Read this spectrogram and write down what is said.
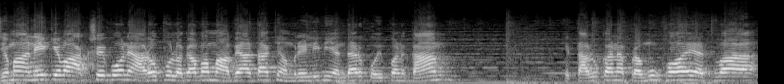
જેમાં અનેક એવા આક્ષેપો અને આરોપો લગાવવામાં આવ્યા હતા કે અમરેલીની અંદર કોઈ પણ કામ એ તાલુકાના પ્રમુખ હોય અથવા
